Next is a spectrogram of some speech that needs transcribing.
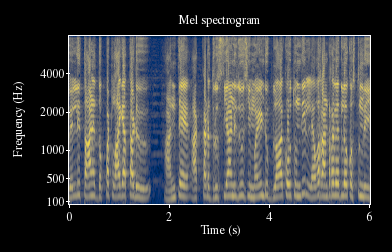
వెళ్ళి తానే దుప్పట్ లాగేస్తాడు. అంతే అక్కడ దృశ్యాన్ని చూసి మైండ్ బ్లాక్ అవుతుంది లెవర్ అండర్వేర్లోకి వస్తుంది.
